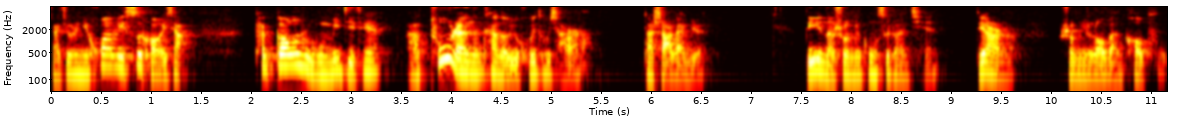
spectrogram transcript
啊，就是你换位思考一下，他刚入股没几天啊，突然能看到有回头钱了，他啥感觉？第一呢，说明公司赚钱；第二呢，说明老板靠谱，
